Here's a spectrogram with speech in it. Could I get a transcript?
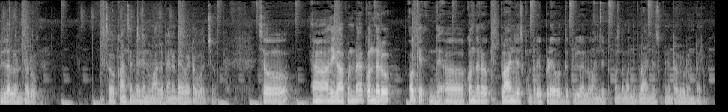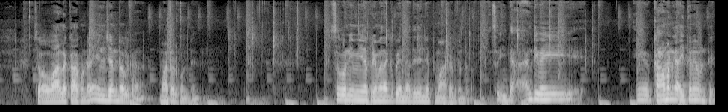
పిల్లలు ఉంటారు. సో కాన్సన్ట్రేషన్ వాళ్ళపైన డైవర్ట్ అవ్వచ్చు. సో uh, అది కాకుండా కొందరు ఓకే కొందరు ప్లాన్ చేసుకుంటారు ఇప్పుడే వద్దు పిల్లలు అని చెప్పి కొంతమంది ప్లాన్ చేసుకునే వాళ్ళు కూడా ఉంటారు. సో వాళ్ళకి కాకుండా ఇన్ జనరల్గా మాట్లాడుకుంటే సో నీ మీద ప్రేమ తగ్గిపోయింది అది అని చెప్పి మాట్లాడుతుంటారు. సో ఇలాంటివి కామన్గా అయితేనే ఉంటాయి.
